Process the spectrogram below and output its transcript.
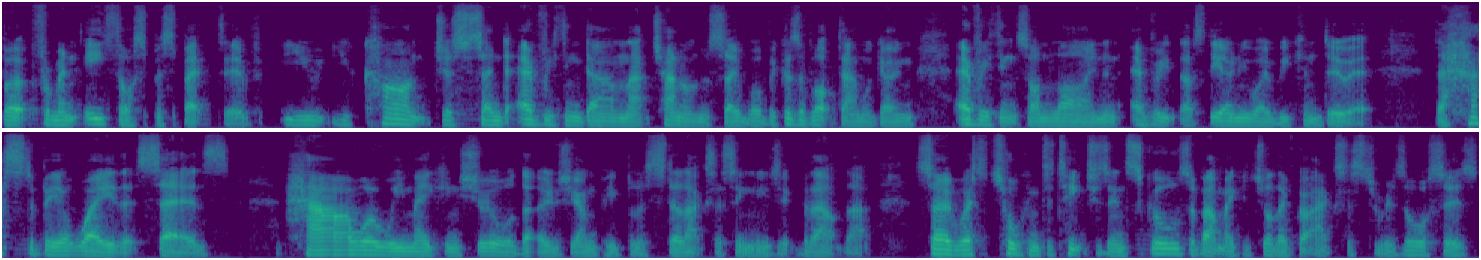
but from an ethos perspective, you you can't just send everything down that channel and say, well, because of lockdown, we're going everything's online and every that's the only way we can do it. There has to be a way that says how are we making sure those young people are still accessing music without that? So we're talking to teachers in schools about making sure they've got access to resources.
